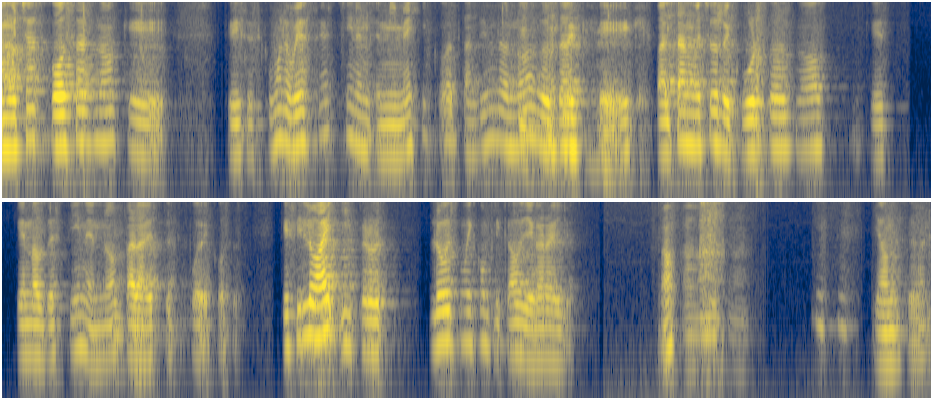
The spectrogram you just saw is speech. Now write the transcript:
muchas cosas, ¿no? Que, que dices, ¿cómo lo voy a hacer? Chin, en, en mi México tan lindo, ¿no? O sea, que, que faltan muchos recursos, ¿no? Que, que nos destinen, ¿no? Para este tipo de cosas. Que sí lo hay, y, pero luego es muy complicado llegar a ellos. ¿No? ¿A dónde se van? ¿Y a dónde se van?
